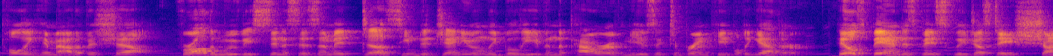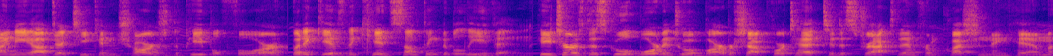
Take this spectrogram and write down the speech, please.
pulling him out of his shell. For all the movie's cynicism, it does seem to genuinely believe in the power of music to bring people together. Hill's band is basically just a shiny object he can charge the people for, but it gives the kids something to believe in. He turns the school board into a barbershop quartet to distract them from questioning him,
